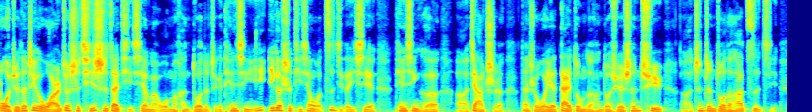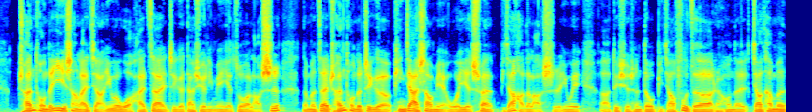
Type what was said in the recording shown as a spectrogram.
我觉得这个玩儿就是其实在体现了我们很多的这个天性，一一个是体现我自己的一些天性和呃价值，但是我也带动着很多学生去呃真正做到他自己。传统的意义上来讲，因为我还在这个大学里面也做老师，那么在传统的这个评价上面，我也算比较好的老师，因为啊对学生都比较负责，然后呢教他们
